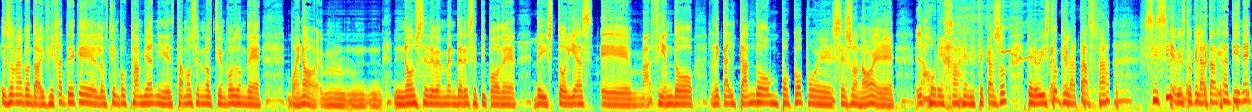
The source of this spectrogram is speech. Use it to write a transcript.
eso me han contado. Y fíjate que los tiempos cambian y estamos en unos tiempos donde, bueno, mm, no se deben vender ese tipo de, historias eh, haciendo, recalcando un poco, pues eso, ¿no? Eh, las orejas en este caso, pero he visto que la taza, sí, sí, he visto que la taza tiene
